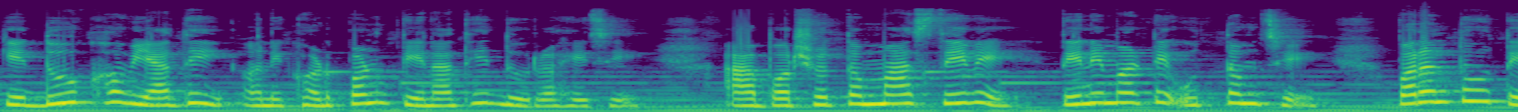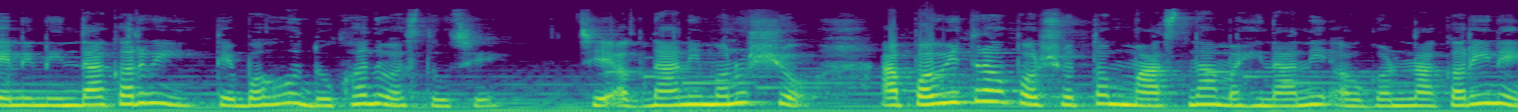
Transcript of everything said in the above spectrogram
કે દુઃખ, વ્યાધિ અને ઘડપણ તેનાથી દૂર રહે છે. આ પુરુષોત્તમ માસ સેવે તેને માટે ઉત્તમ છે, પરંતુ તેની નિંદા કરવી તે બહુ દુઃખદ વસ્તુ છે. જે અજ્ઞાની મનુષ્યો આ પવિત્ર પુરુષોત્તમ માસના મહિનાની અવગણના કરીને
